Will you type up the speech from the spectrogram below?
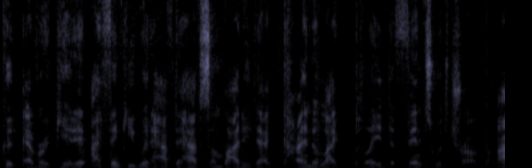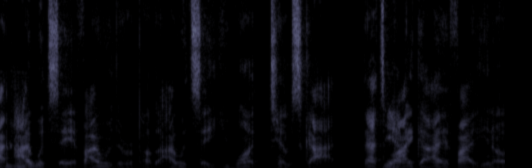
could ever get it. I think you would have to have somebody that kind of like played defense with Trump. I, Mhm. I would say if I were the Republic, I would say you want Tim Scott. That's Yeah. my guy. If I, you know,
